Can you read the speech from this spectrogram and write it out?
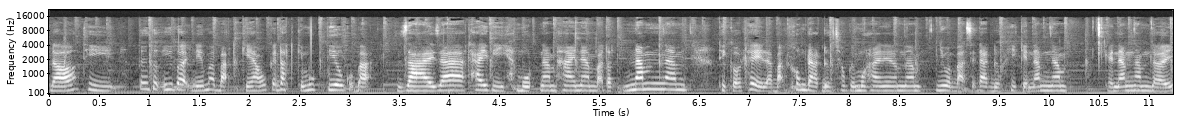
Đó thì tương tự như vậy nếu mà bạn kéo cái đặt cái mục tiêu của bạn dài ra thay vì một năm hai năm bạn đặt 5 năm thì có thể là bạn không đạt được trong cái một hai năm năm nhưng mà bạn sẽ đạt được khi cái 5 năm cái 5 năm đấy.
